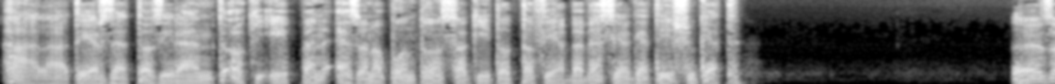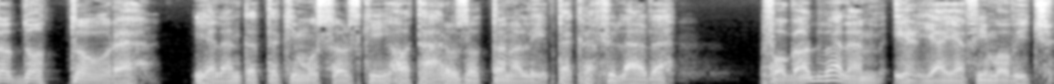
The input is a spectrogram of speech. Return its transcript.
hálát érzett az iránt, aki éppen ezen a ponton szakította félbebeszélgetésüket. Ez a dottore, jelentette ki Muszorszki határozottan a léptekre fülelve. Fogad velem, Ilja Jefimovics?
